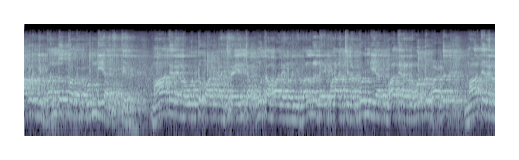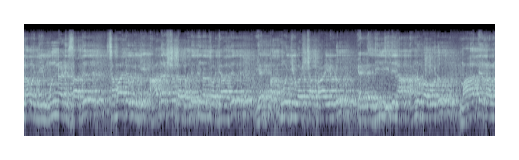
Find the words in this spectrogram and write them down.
ಆರೋಗ್ಯ ಬಂಧುತ್ವದ ಕೊಂಡಿಯಾಗಿತ್ತೇರು ಮಾತೆರೆಲ್ಲ ಒಟ್ಟು ಪಾಡುನಂಚಿನ ಎಂಚ ಪೂತ ಮಾಲೆನ ಒಂಜಿ ಬಲ್ಲು ನೇಪುಣ ಅಂಚಿನ ಕೊಂಡಿಯಾದ ಮಾತೆರೆಲ್ಲ ಒಟ್ಟು ಪಾಡ್ದು ಮಾತೆರೆಲ್ಲ ಒಂಜಿ ಮುನ್ನಡೆಸಾದು ಸಮಾಜಗೊಂಜಿ ಆದರ್ಶದ ಬದುಕಿನ ತೋಜಾದು ಎನ್ಪತ್ಮೂಜಿ ವರ್ಷ ಪ್ರಾಯಡು ಎಡ್ಡ ದಿಂಜಿ ದಿನ ಅನುಭವಡು ಮಾತೆರಲ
